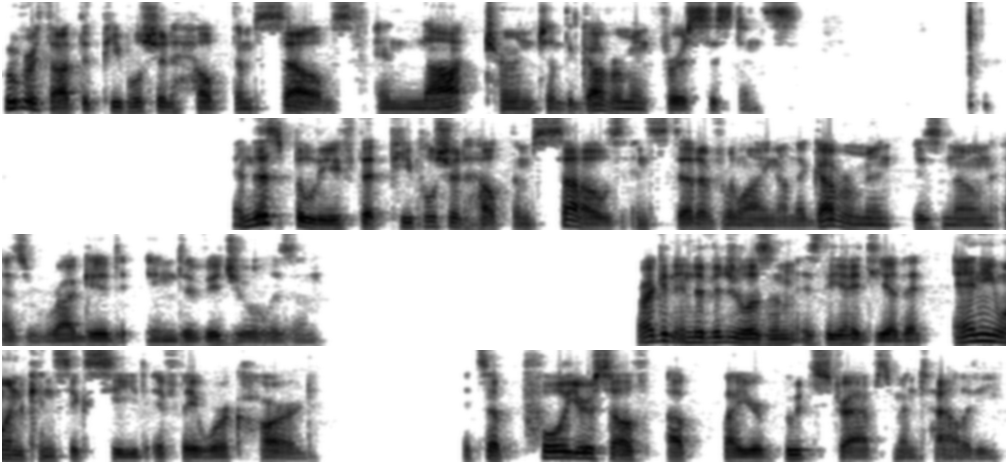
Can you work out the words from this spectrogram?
Hoover thought that people should help themselves and not turn to the government for assistance. And this belief that people should help themselves instead of relying on the government is known as rugged individualism. Rugged individualism is the idea that anyone can succeed if they work hard. It's a pull yourself up by your bootstraps mentality.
